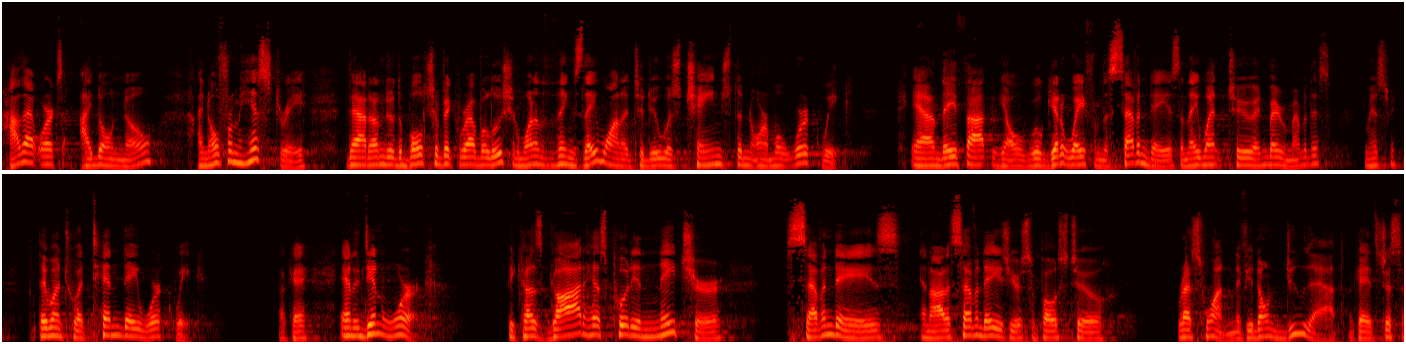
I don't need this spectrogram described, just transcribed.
how that works, I don't know. I know from history that under the Bolshevik Revolution, one of the things they wanted to do was change the normal work week. And they thought, you know, we'll get away from the seven days. And they went to, anybody remember this from history? They went to a 10 day work week. Okay? And it didn't work because God has put in nature seven days, and out of seven days, you're supposed to rest one. And if you don't do that, okay, it's just,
